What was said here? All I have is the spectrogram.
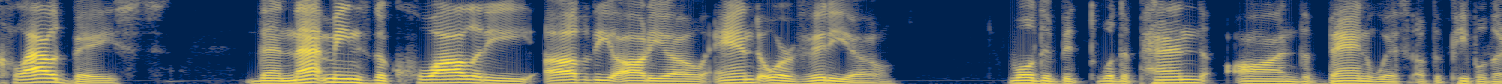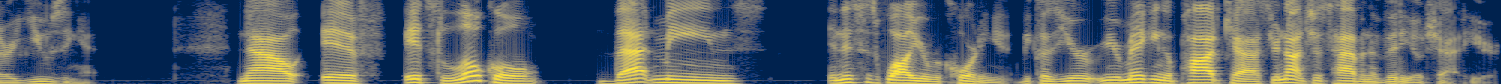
cloud based, then that means the quality of the audio and or video will de- will depend on the bandwidth of the people that are using it. Now, if it's local, that means and this is while you're recording it because you're you're making a podcast, you're not just having a video chat here.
